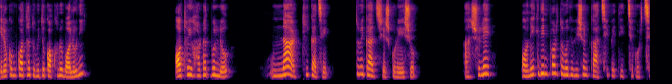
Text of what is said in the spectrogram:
এরকম কথা তুমি তো কখনো বলনি? অথই হঠাৎ বলল, না, ঠিক আছে। তুমি কাজ শেষ করে এসো। আসলে অনেক দিন পর তোমাকে ভীষণ কাছে পেতে ইচ্ছে করছে।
